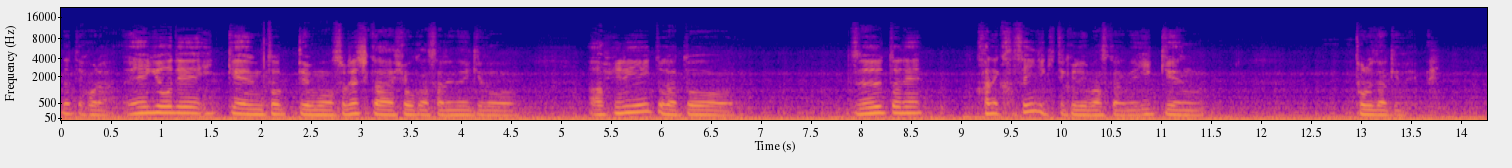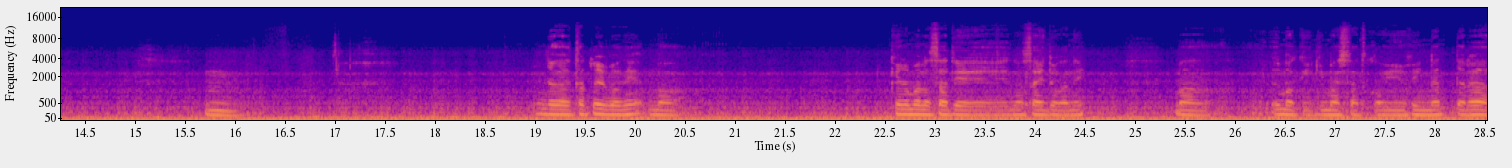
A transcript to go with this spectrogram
だってほら営業で1件取ってもそれしか評価されないけどアフィリエイトだとずっとね金稼いできてくれますからね1件取るだけで。うん。だから例えばねまあ車の査定のサイトがねまあうまくいきましたとかいうふうになったら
